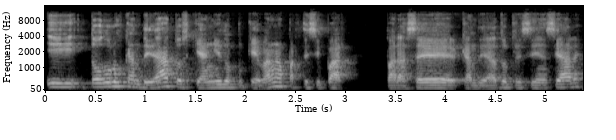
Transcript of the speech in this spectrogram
y todos los candidatos que han ido, que van a participar para ser candidatos presidenciales,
